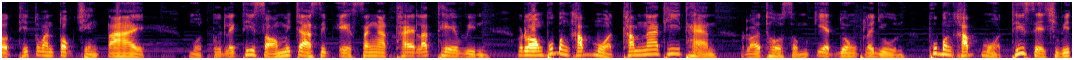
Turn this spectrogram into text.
รดทิศตะวันตกเฉียงใต้ หมวดปืนเล็กที่ 2 มีจ่าสิบเอกสงัดไทยรัฐเทวิน รองผู้บังคับหมวดทำหน้าที่แทนร้อยโทสมเกียรติยงประยูนผู้บังคับหมวดที่เสียชีวิต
